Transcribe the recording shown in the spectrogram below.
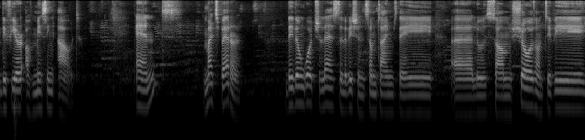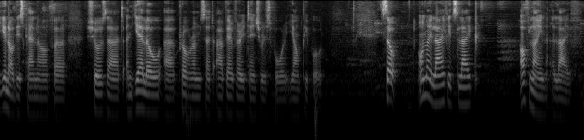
the fear of missing out. And much better, they don't watch less television. Sometimes they uh, lose some shows on TV, you know, this kind of uh, shows that, and yellow uh, programs that are very, very dangerous for young people. So, online life, it's like offline life.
